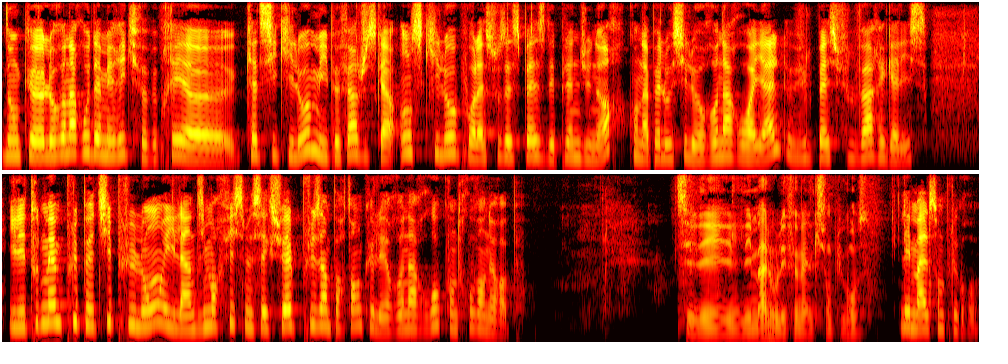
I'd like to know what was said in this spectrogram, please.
Donc euh, le renard roux d'Amérique fait à peu près 4-6 euh, kg, mais il peut faire jusqu'à 11 kg pour la sous-espèce des plaines du Nord, qu'on appelle aussi le renard royal, Vulpes fulva regalis. Il est tout de même plus petit, plus long, et il a un dimorphisme sexuel plus important que les renards roux qu'on trouve en Europe. C'est les, mâles ou les femelles qui sont plus grosses? Les mâles sont plus gros.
